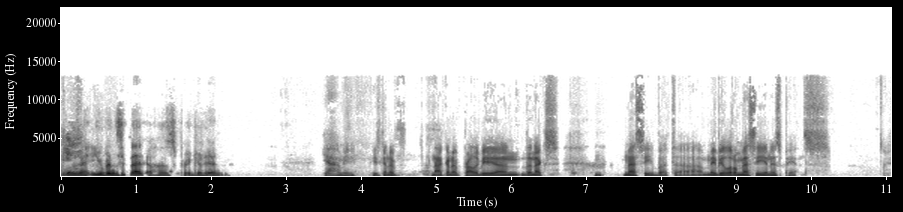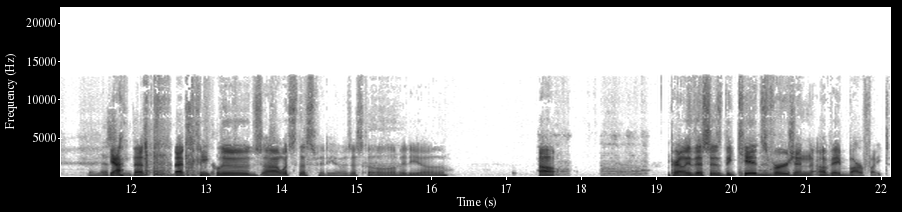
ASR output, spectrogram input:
You've been that. Oh, that's pretty good hit. Yeah, I mean he's gonna not gonna probably be on the next messy, but uh, maybe a little messy in his pants. Yeah, that that concludes. Uh, what's this video? Is this still a video? Oh, apparently this is the kids' version of a bar fight.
